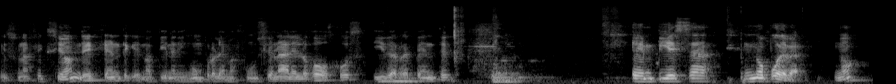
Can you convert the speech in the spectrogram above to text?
es una afección de gente que no tiene ningún problema funcional en los ojos y de repente empieza, no puede ver, ¿no?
